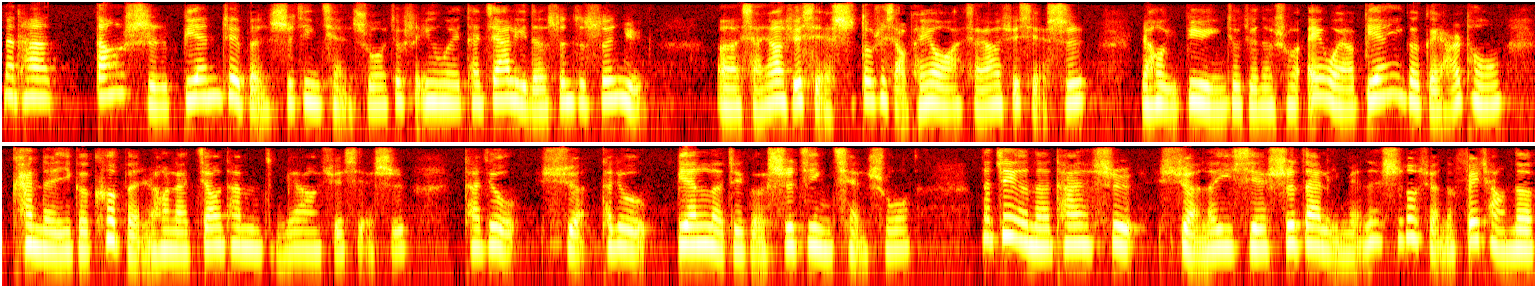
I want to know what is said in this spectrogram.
那他当时编这本《诗境浅说》，就是因为他家里的孙子孙女，呃，想要学写诗，都是小朋友啊，想要学写诗。然后俞碧云就觉得说，哎，我要编一个给儿童看的一个课本，然后来教他们怎么样学写诗。他就选，他就编了这个《诗境浅说》。那这个呢，他是选了一些诗在里面，那诗都选的非常的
